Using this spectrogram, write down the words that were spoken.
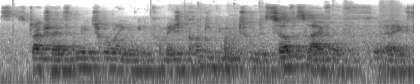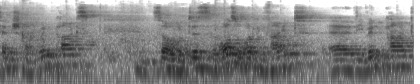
structural health monitoring information contribute to the service life of uh, extension of wind parks? So this is also what we find. Uh, the wind park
